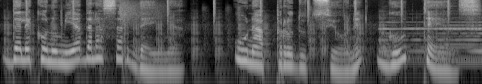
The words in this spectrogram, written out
dell'economia della Sardegna una produzione Good Tales.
